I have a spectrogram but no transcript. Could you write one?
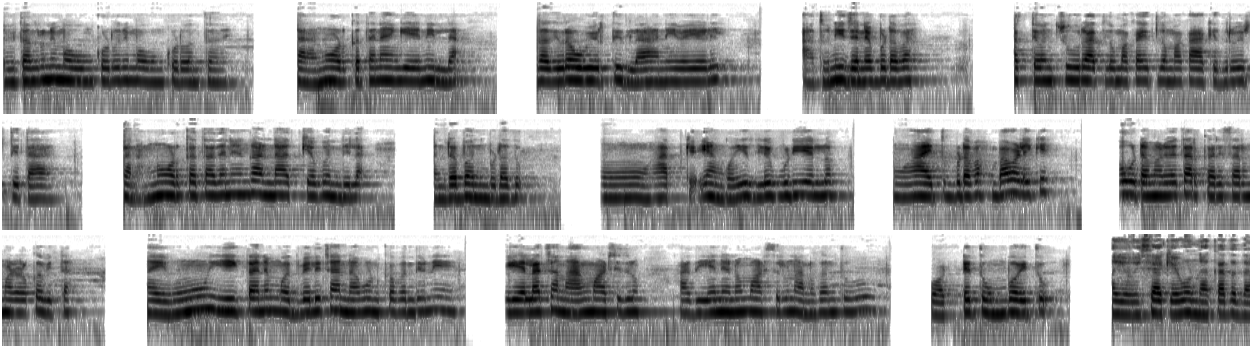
ಅಂತಂದ್ರು ನಿಮ್ಮ ಅವ್ವಂಗೆ ಕೊಡು, ನಿಮ್ಮ ಅವ್ವಂಗೆ ಕೊಡು ಅಂತಾನೆ. ನಾನು ನೋಡ್ಕೊತಾನೆ ಹಂಗೇನಿಲ್ಲ ಹಾಗಾದ್ರೆ ಅವು ಇರ್ತಿದ್ಲಾ? ನೀವೇ ಹೇಳಿ. ಅದು ನಿಜನೇ ಬಿಡವ ಮತ್ತೆ ಒಂದು ಚೂರು ಹತ್ಲು ಮಕ ಇತ್ಲು ಮಕ ಹಾಕಿದ್ರು ಇರ್ತಿತ್ತಾ? ಚೆನ್ನಾಗಿ ನೋಡ್ಕೊತಾ ನಿನ್ನ ಗಂಡ ಅದಕ್ಕೆ ಬಂದಿಲ್ಲ. ಅಂದ್ರೆ ಬಂದ್ಬಿಡೋದು. ಹ್ಞೂ ಅದಕ್ಕೆ ಹೆಂಗೋ ಇರ್ಲಿ ಬಿಡಿ ಎಲ್ಲೋ. ಹ್ಞೂ, ಆಯ್ತು ಬಿಡವ ಬಾ ಒಳಗೆ. ಊಟ ಮಾಡಿದ್ರೆ ತರಕಾರಿ ಸಾರು ಮಾಡೋ ಕವಿತಾ. ಅಯ್ಯೂ, ಈಗ ತಾನೇ ಮದ್ವೆಲಿ ಚೆನ್ನಾಗಿ ಉಣ್ಕೊ ಬಂದೀನಿ. ಎಲ್ಲ ಚೆನ್ನಾಗಿ ಮಾಡ್ಸಿದ್ರು. ಅದೇನೇನೋ ಮಾಡ್ಸಿದ್ರು ನನಗಂತೂ. ಹೊಟ್ಟೆ ತುಂಬೋಯ್ತು ಅಯ್ಯೋ ಸಾಕೆ ಉಣ್ಣಕ್ಕಾಗದ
